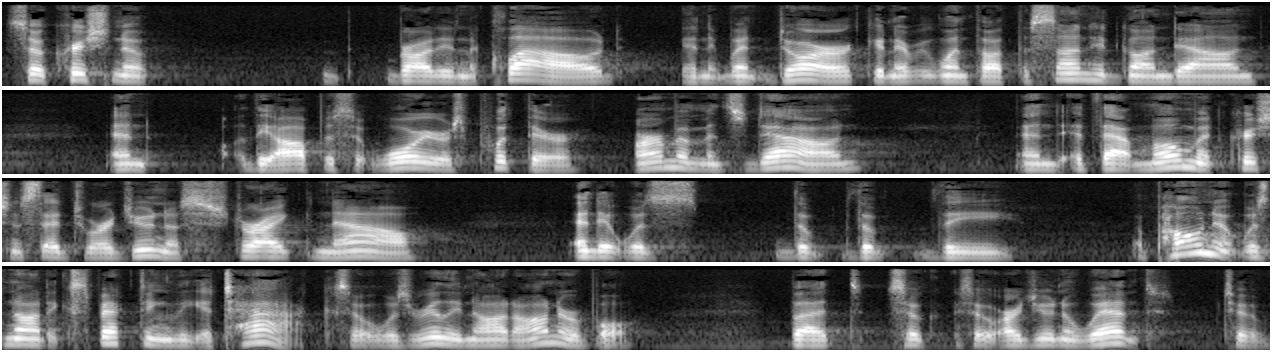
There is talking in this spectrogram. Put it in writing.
So Krishna brought in a cloud, and it went dark, and everyone thought the sun had gone down, and the opposite warriors put their armaments down. And at that moment, Krishna said to Arjuna, Strike now. And it was the, the, the opponent was not expecting the attack, so it was really not honorable. But so, so Arjuna went to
